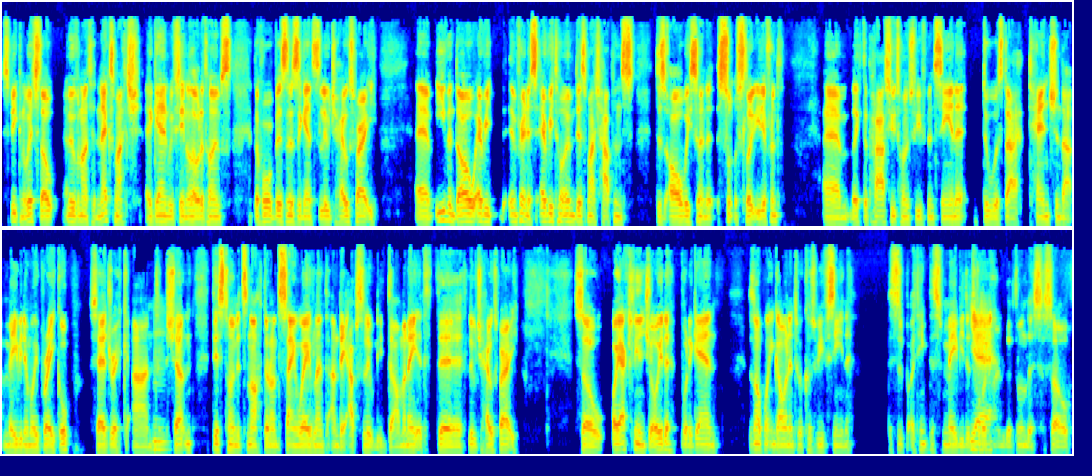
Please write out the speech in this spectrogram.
Speaking of which, though, moving on to the next match. Again, we've seen a lot of times the whole business against the Lucha House Party. Um, even though every, in fairness, every time this match happens, there's always something something slightly different. Um, like the past few times we've been seeing it, there was that tension that maybe they might break up Cedric and Mm. Shelton. This time it's not; they're on the same wavelength, and they absolutely dominated the Lucha House Party. So I actually enjoyed it, but again, there's no point in going into it because we've seen it. This is, I think, this may be the Yeah. third time they've done this. So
